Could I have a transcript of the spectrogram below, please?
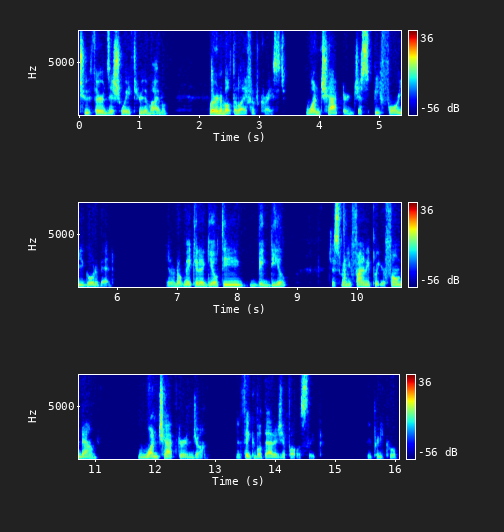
two thirds ish way through the Bible. Learn about the life of Christ, one chapter just before you go to bed. You know, don't make it a guilty big deal. Just when you finally put your phone down, one chapter in John. And think about that as you fall asleep. Be pretty cool.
